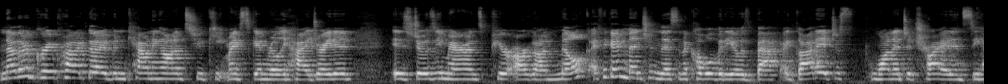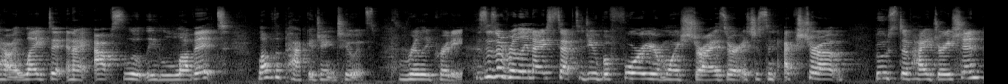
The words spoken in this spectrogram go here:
Another great product that I've been counting on to keep my skin really hydrated is Josie Maran's Pure Argan Milk. I think I mentioned this in a couple videos back. I got it, just wanted to try it and see how I liked it, and I absolutely love it. Love the packaging too, it's really pretty. This is a really nice step to do before your moisturizer. It's just an extra boost of hydration.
